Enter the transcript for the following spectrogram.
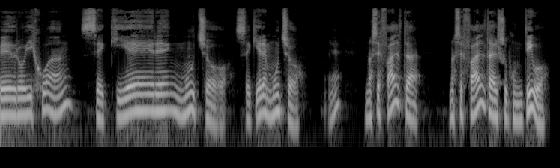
Pedro y Juan se quieren mucho, se quieren mucho. ¿eh? No hace falta, no hace falta el subjuntivo.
